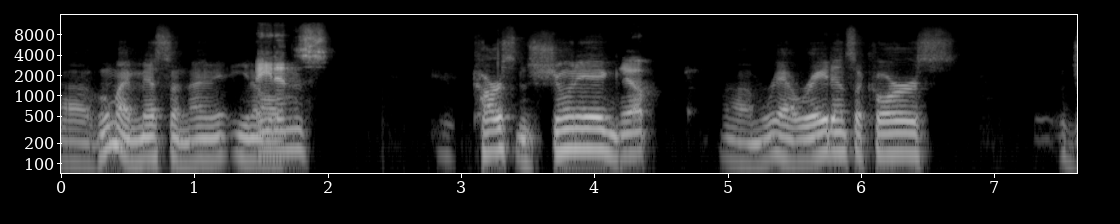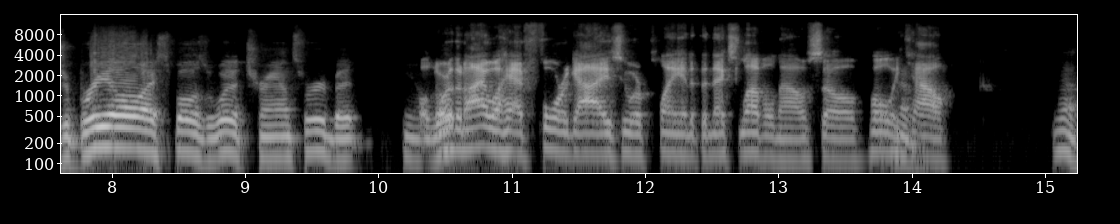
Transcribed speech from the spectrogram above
Uh, who am I missing? I mean, you know, Maidens. Carson Schunig. Yep. Um, yeah, Radunz, of course. Jabril, I suppose, would have transferred, but you know, Well, Northern Iowa had four guys who are playing at the next level now. So holy Yeah. cow. Yeah,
